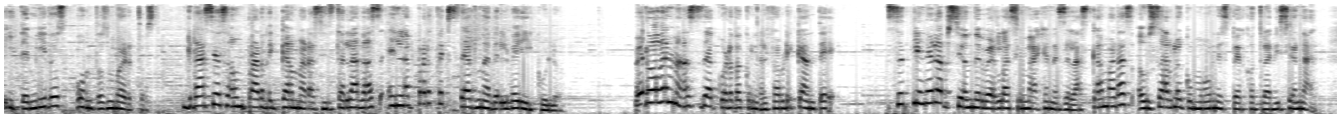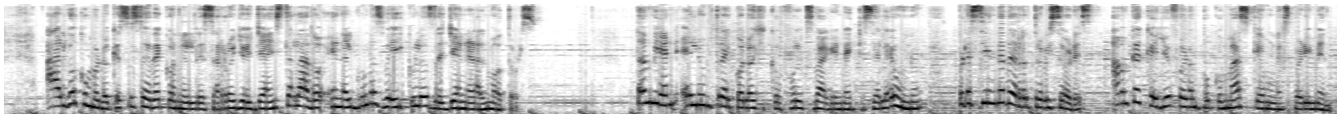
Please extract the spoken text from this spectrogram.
y temidos puntos muertos, gracias a un par de cámaras instaladas en la parte externa del vehículo. Pero además, de acuerdo con el fabricante, se tiene la opción de ver las imágenes de las cámaras o usarlo como un espejo tradicional, algo como lo que sucede con el desarrollo ya instalado en algunos vehículos de General Motors. También el ultraecológico Volkswagen XL1 prescinde de retrovisores, aunque aquello fuera un poco más que un experimento.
